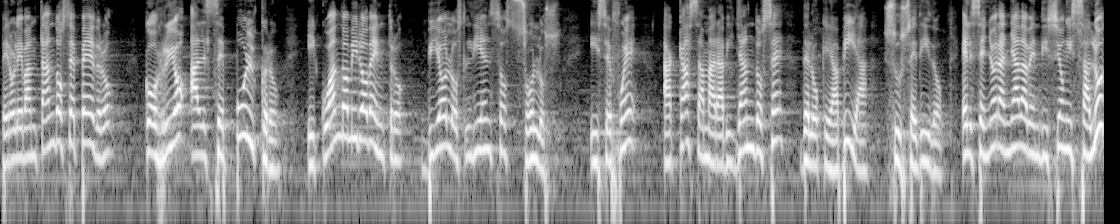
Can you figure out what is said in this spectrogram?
Pero levantándose Pedro, corrió al sepulcro y cuando miró dentro, vio los lienzos solos y se fue a casa maravillándose de lo que había sucedido. El Señor añada bendición y salud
